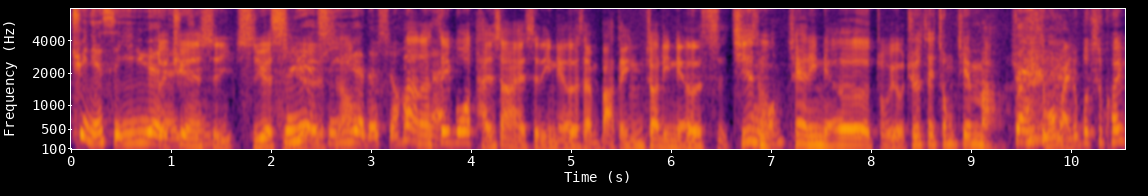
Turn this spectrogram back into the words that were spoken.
去年十一月，对，去年十十月十月十一月的时候，那呢这一波弹上来是零点二三八，等于你赚零点二四。其实什么？现在零点二二左右，就是在中间嘛，所以你怎么买都不吃亏。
